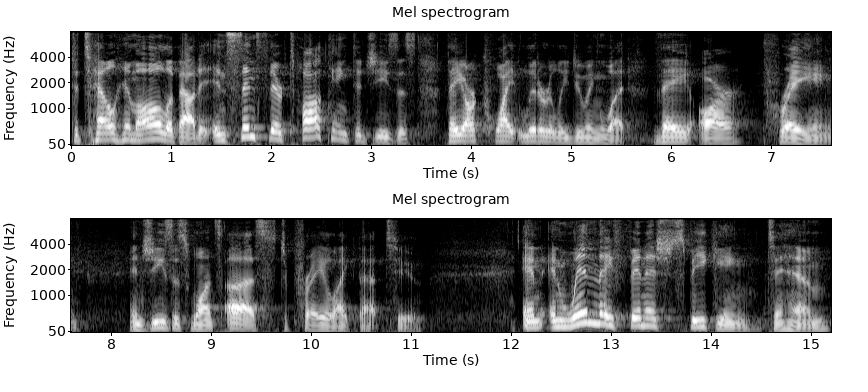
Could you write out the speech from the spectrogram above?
to tell him all about it. And since they're talking to Jesus, they are quite literally doing what? They are praying. And Jesus wants us to pray like that too. And, and when they finish speaking to him,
